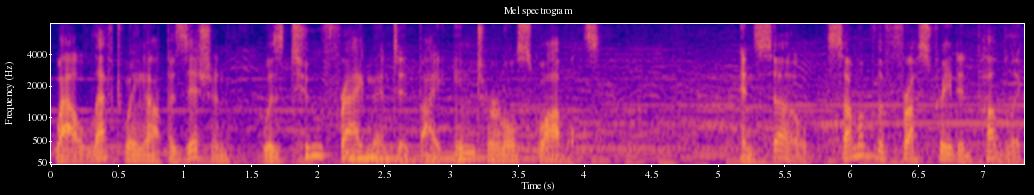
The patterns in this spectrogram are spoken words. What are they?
while left wing opposition was too fragmented by internal squabbles. And so, some of the frustrated public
